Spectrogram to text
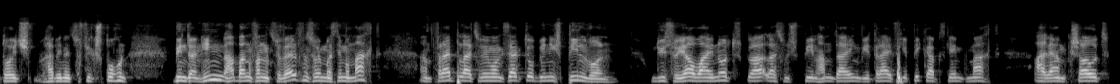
Deutsch habe ich nicht so viel gesprochen, bin dann hin, habe angefangen zu werfen, so wie man es immer macht, am Freiplatz, und irgendwann gesagt, ob wir nicht spielen wollen. Und die so, ja, why not, klar, lass uns spielen, haben da irgendwie drei, vier Pickups-Game gemacht, alle haben geschaut,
